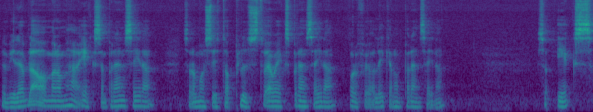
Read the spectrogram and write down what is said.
Nu vill jag bli av med de här xen på den sidan. Så då måste jag ta plus 2x på den sidan och då får jag likadant på den sidan. Så x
